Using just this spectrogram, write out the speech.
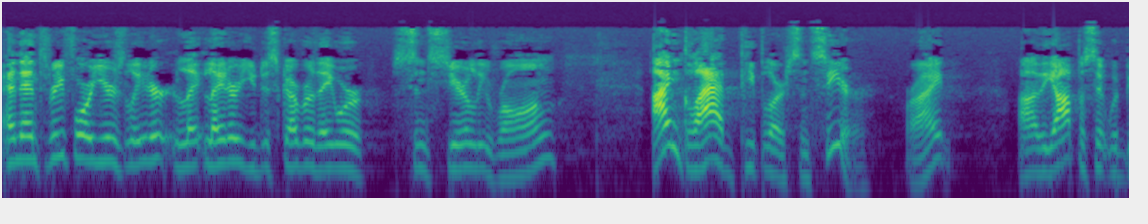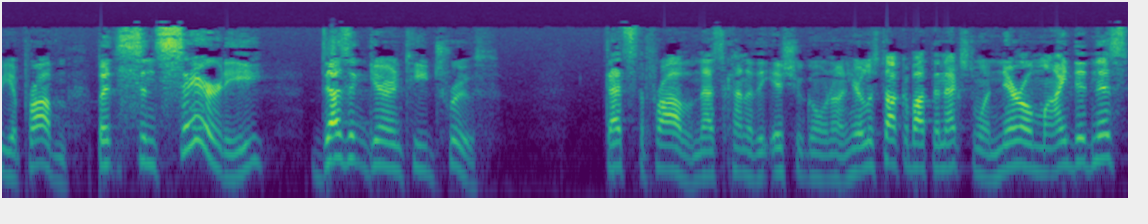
And then three, four years later, later, you discover they were sincerely wrong. I'm glad people are sincere, right? Uh, the opposite would be a problem. But sincerity doesn't guarantee truth. That's the problem. That's kind of the issue going on here. Let's talk about the next one. Narrow-mindedness.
